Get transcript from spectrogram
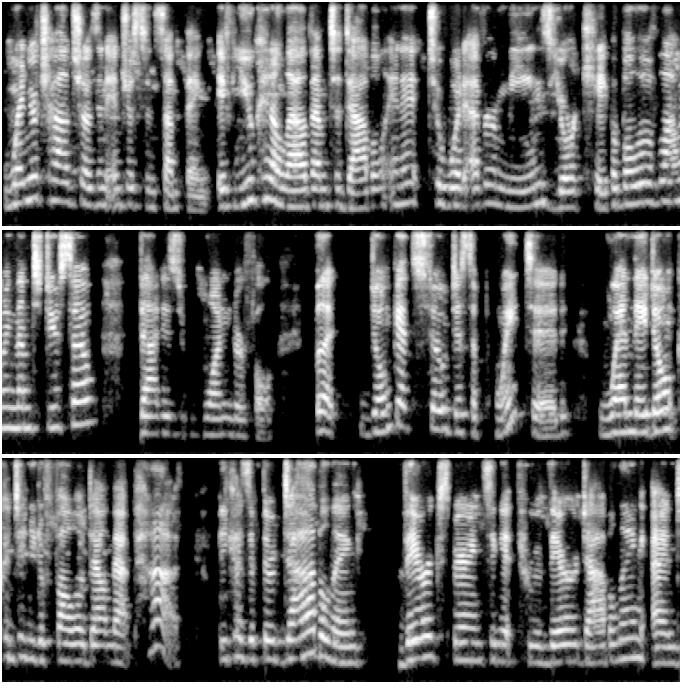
When your child shows an interest in something, if you can allow them to dabble in it to whatever means you're capable of allowing them to do so, that is wonderful. But don't get so disappointed when they don't continue to follow down that path. Because if they're dabbling, they're experiencing it through their dabbling and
